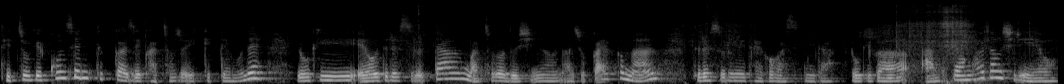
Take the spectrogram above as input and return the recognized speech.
뒤쪽에 콘센트까지 갖춰져 있기 때문에 여기 에어드레스를 딱 맞춰서 넣으시면 아주 깔끔한 드레스룸이 될 것 같습니다. 여기가 안방 화장실이에요.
